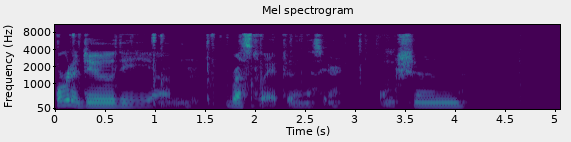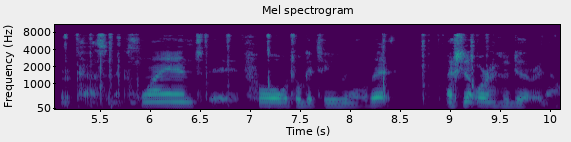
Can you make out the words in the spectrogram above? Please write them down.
we're going to do the um, REST way of doing this here. Function. We're going to pass in a client, a pool, which we'll get to in a little bit. Actually, no, we're not going to do that right now.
